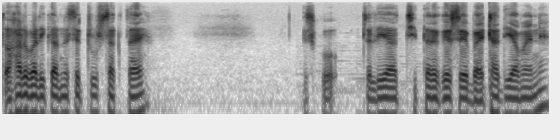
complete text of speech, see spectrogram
तो हर बारी करने से टूट सकता है। इसको चलिए अच्छी तरीके से बैठा दिया मैंने।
